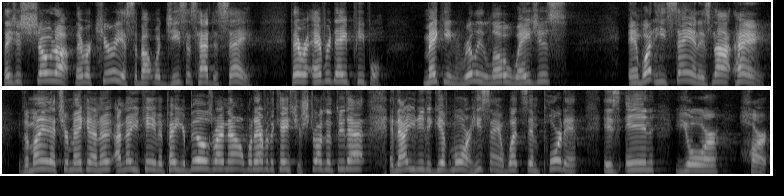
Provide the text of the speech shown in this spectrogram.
They just showed up. They were curious about what Jesus had to say. They were everyday people making really low wages. And what he's saying is not, hey, the money that you're making, I know, I know you can't even pay your bills right now, whatever the case, you're struggling through that, and now you need to give more. He's saying what's important is in your heart.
